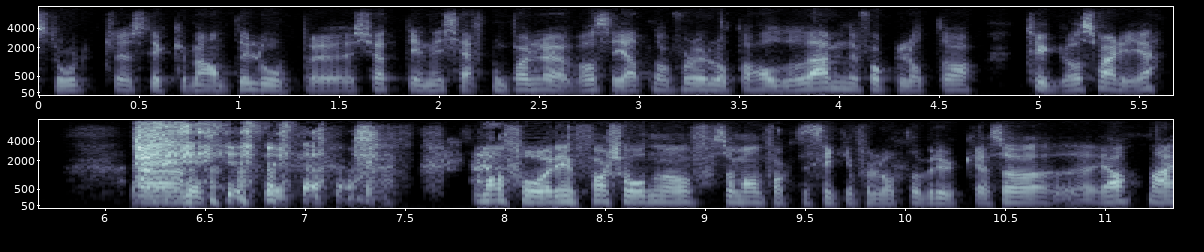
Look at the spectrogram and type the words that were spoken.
stort stykke med antilopekjøtt inn i kjeften på en løve og si at nå får du lov til å holde deg, men du får ikke lov til å tygge og svelge. man får informasjon som man faktisk ikke får lov til å bruke. Så ja, nei.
